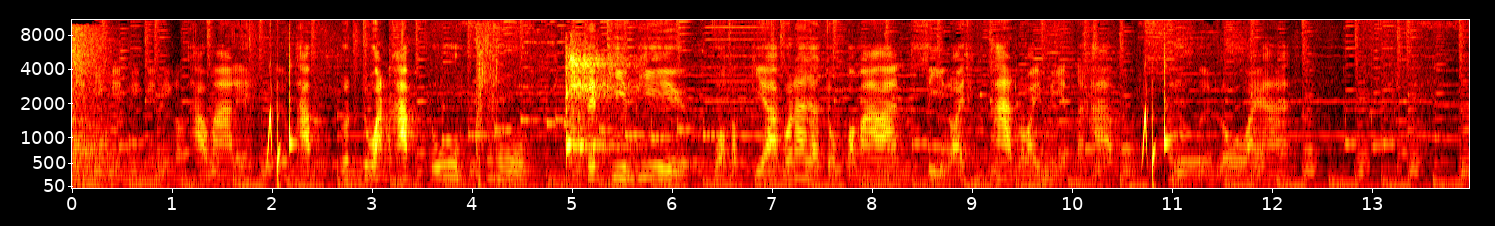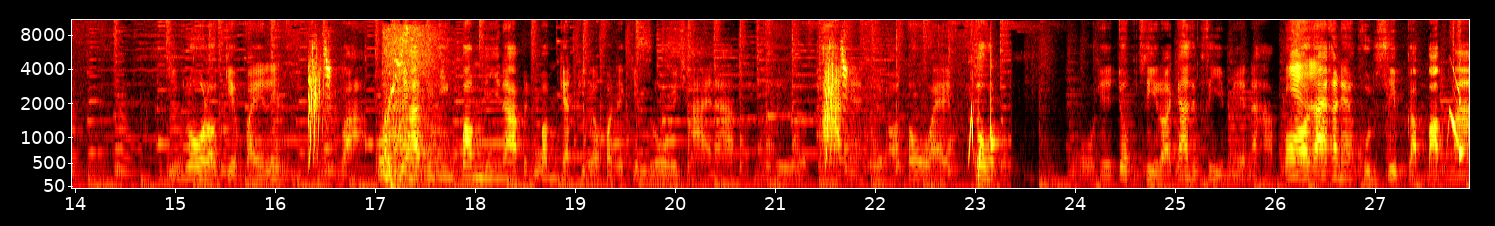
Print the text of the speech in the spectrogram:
เน้นวิ่งเน้นวิ่งเน้นวิ่งรองเท้ามาเลยเติมทับด่วนๆครับ ดูโอ้โหเซตทีมพี่บวกกับเกียร์ก็น่าจะจบประมาณ 400-500เมตรนะครับคือเปิดโล่ไว้ฮะจริงโล่เราเก็บไว้เล่น ว่าโอเคครับจริงๆป้อมนี้นะเป็นป้อมแก๊สพิษเราควรจะเก็บโล่ไว้ใช้นะครับมือคือพลาดไงเกิดออโต้ไว้โดด โอเคจบ 494 เมตรนะครับ ก็ได้คะแนนคูณ 10 กับ buff มา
